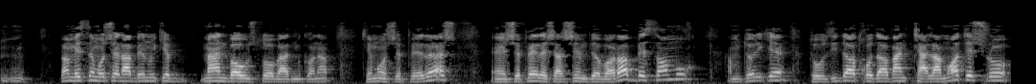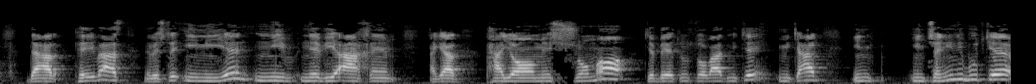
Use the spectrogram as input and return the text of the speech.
و مثل مشه بنو که من با او صحبت می‌کنم که مشه پرش شپرش هشم دوبارا بساموخ همونطوری که توضیح داد خداوند کلماتش رو در پیوست. نوشته ایمیه نوی اخم. اگر پیام شما که بهتون صحبت می‌کرد این این چنینی بود که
